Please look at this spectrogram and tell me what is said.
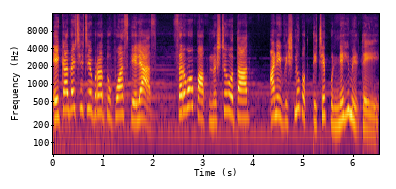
एकादशीचे व्रत उपवास केल्यास सर्व पाप नष्ट होतात आणि विष्णू भक्तीचे पुण्यही मिळते.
